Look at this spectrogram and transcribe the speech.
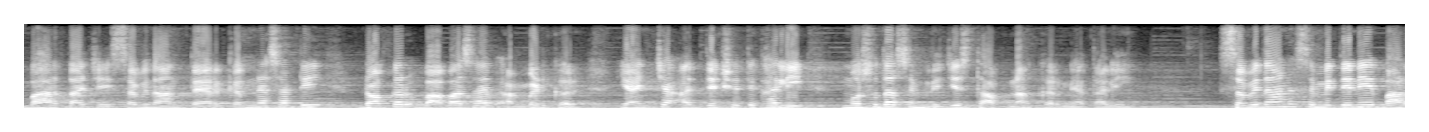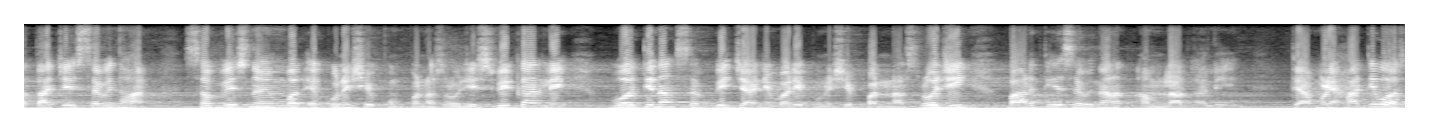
भारताचे संविधान तयार करण्यासाठी डॉक्टर बाबासाहेब आंबेडकर यांच्या अध्यक्षतेखाली मसुदा समितीची स्थापना करण्यात आली. संविधान समितीने भारताचे संविधान सव्वीस नोव्हेंबर एकोणीसशे एकोणपन्नास रोजी स्वीकारले व दिनांक सव्वीस जानेवारी एकोणीसशे पन्नास रोजी भारतीय संविधानात अंमलात आले. त्यामुळे हा दिवस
